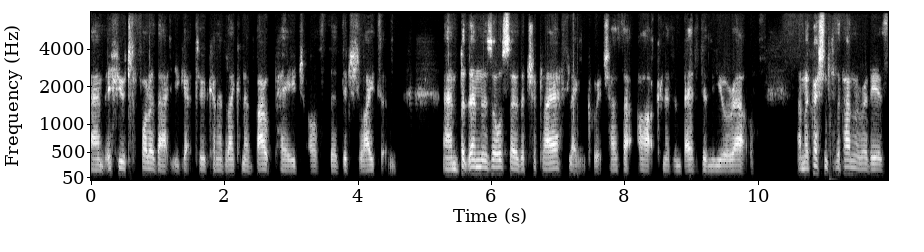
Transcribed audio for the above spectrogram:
um, if you were to follow that, you get to kind of like an about page of the digital item. Um, but then there's also the IIIF link, which has that ARK kind of embedded in the URL. And my question to the panel really is,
